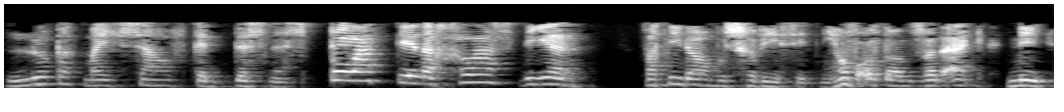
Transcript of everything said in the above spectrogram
loop ek myself te disnes plat teen 'n glasdeur wat nie daar moes gewees het nie of althans wat ek nie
